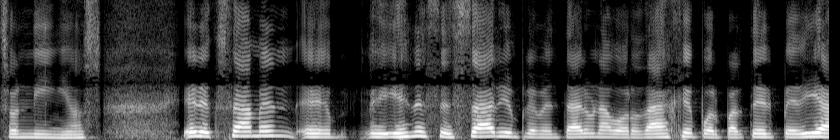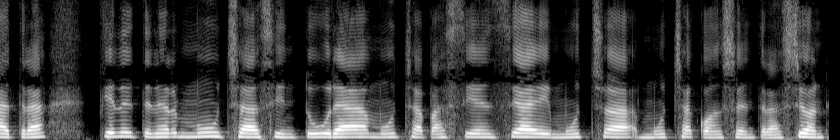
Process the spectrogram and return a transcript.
son niños el examen eh, y es necesario implementar un abordaje por parte del pediatra, tiene que tener mucha cintura, mucha paciencia y mucha, mucha concentración.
